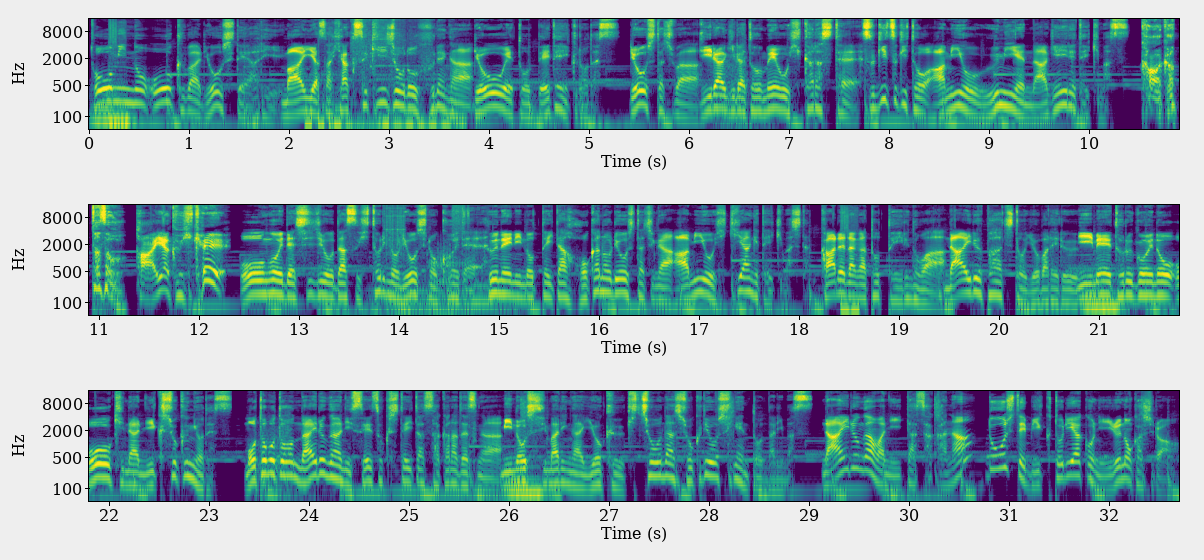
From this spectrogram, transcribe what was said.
島民の多くは漁師であり毎朝100隻以上の船が漁へと出ていくのです。漁師たちはギラギラと目を光らせて次々と網を海へ投げ入れていきます。かかったぞ。早く引け！大声で指示を出す一人の漁師の声で船に乗っていた他の漁師たちが網を引き上げていきました。彼らが取っているのはナイルパーチと呼ばれる2メートル超えの大きな肉食魚です。もともとナイル川に生息していた魚ですが身の締まりが良く貴重な食料資源となります。ナイル川にいた魚？どうしてビクトリア湖にいるのかしら？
